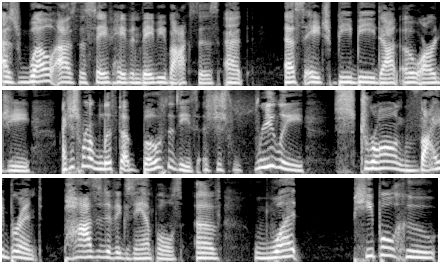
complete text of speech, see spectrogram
as well as the Safe Haven baby boxes at shbb.org. I just want to lift up both of these as just really strong, vibrant, positive examples of what people who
